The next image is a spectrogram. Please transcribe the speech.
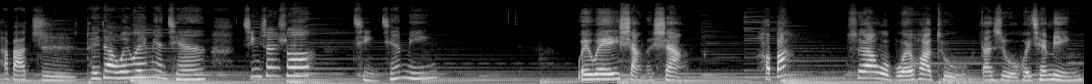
他把纸推到微微面前，轻声说。请签名。微微想了想，好吧，虽然我不会画图，但是我会签名。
